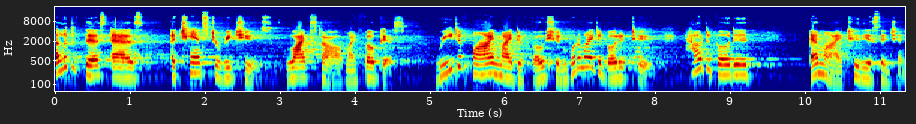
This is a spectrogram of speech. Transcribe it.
I looked at this as a chance to re-choose lifestyle, my focus, redefine my devotion. What am I devoted to? How devoted am I to the ascension?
